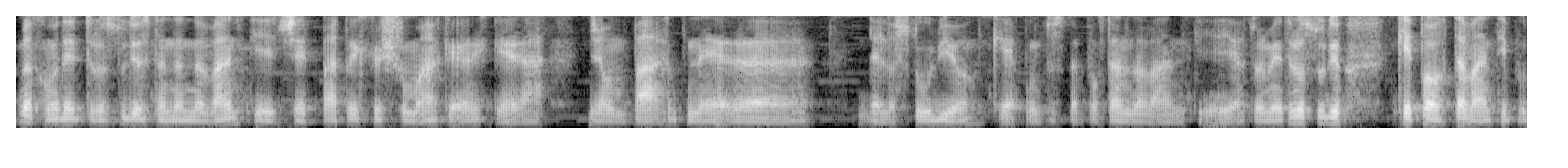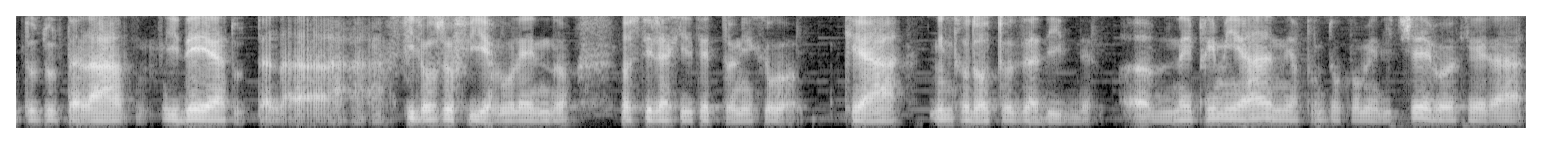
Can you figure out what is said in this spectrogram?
Ma come ho detto lo studio sta andando avanti e c'è Patrick Schumacher che era già un partner eh, dello studio che appunto sta portando avanti attualmente lo studio che porta avanti appunto tutta l'idea, tutta la filosofia volendo, lo stile architettonico che ha introdotto Zadid. Ehm, nei primi anni, appunto, come dicevo, che era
